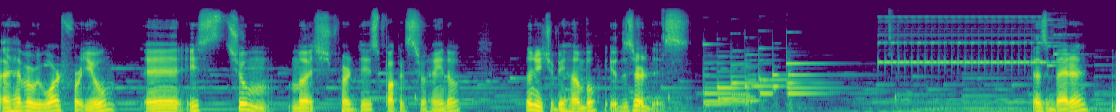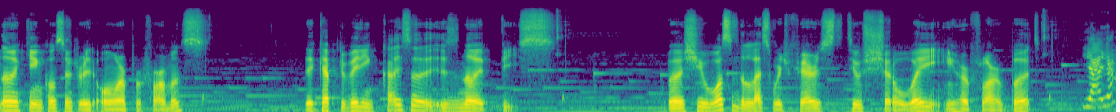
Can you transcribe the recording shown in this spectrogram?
I have a reward for you, and it's too much for these pockets to handle. No need to be humble, you deserve this. That's better. Now I can concentrate on our performance. The captivating Kaysa is now at peace. But she wasn't the last great fairy still shut away in her flower bud. Yeah, yeah.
